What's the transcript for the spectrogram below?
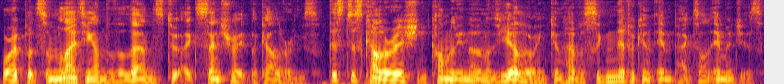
where I put some lighting under the lens to accentuate the colorings. This discoloration, commonly known as yellowing, can have a significant impact on images,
